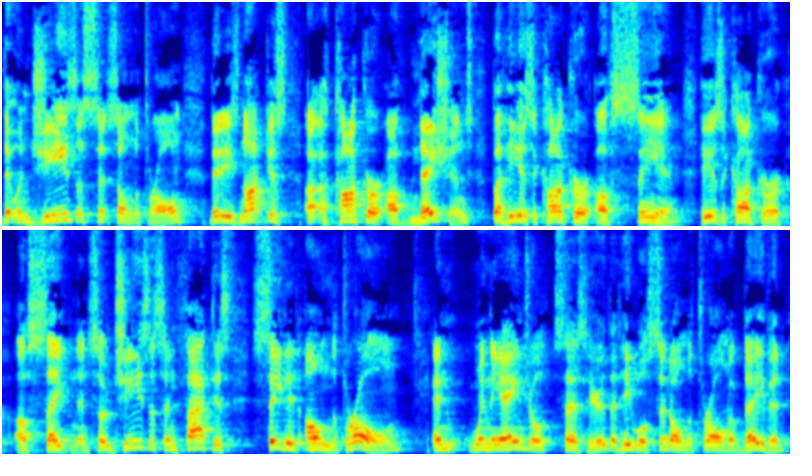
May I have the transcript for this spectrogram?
that when Jesus sits on the throne, that he's not just a, conqueror of nations, but he is a conqueror of sin. He is a conqueror of Satan. And so Jesus, in fact, is seated on the throne. And when the angel says here that he will sit on the throne of David,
